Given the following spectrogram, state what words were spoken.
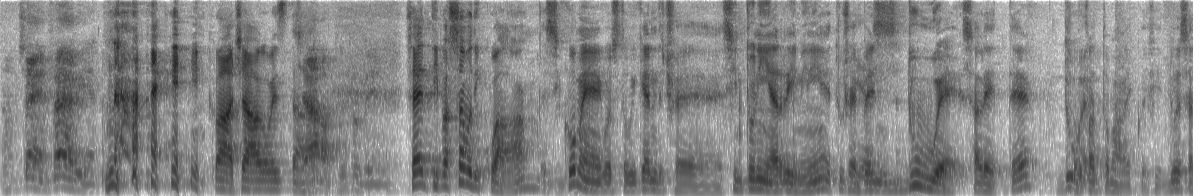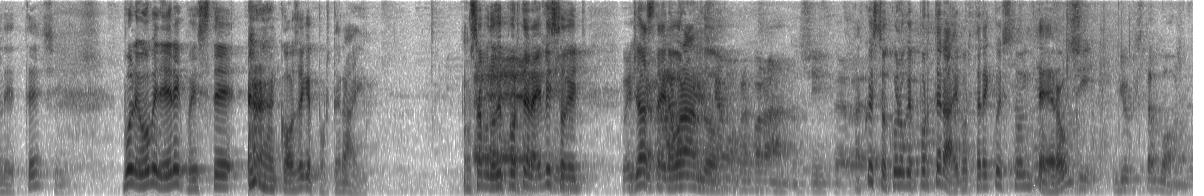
Non c'è in ferie. qua, ciao, come stai? Ciao, tutto bene. Senti, passavo di qua e siccome questo weekend c'è sintonia a Rimini e tu c'hai Yes. ben due salette, Due. ho fatto male qui, sì, due salette, Sì. volevo vedere queste cose che porterai. Non sapevo che porterai, visto Eh, sì. che Questo già stai lavorando. Stiamo preparando, sì. Per... Ma questo è quello che porterai? Porterai questo intero? Sì, Dio che sta buono.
